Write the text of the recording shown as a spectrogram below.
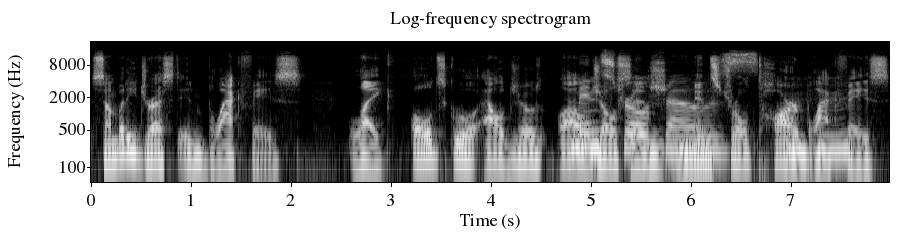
somebody dressed in blackface. Like old school Al, jo- Al Minstrel Jolson shows. minstrel tar blackface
